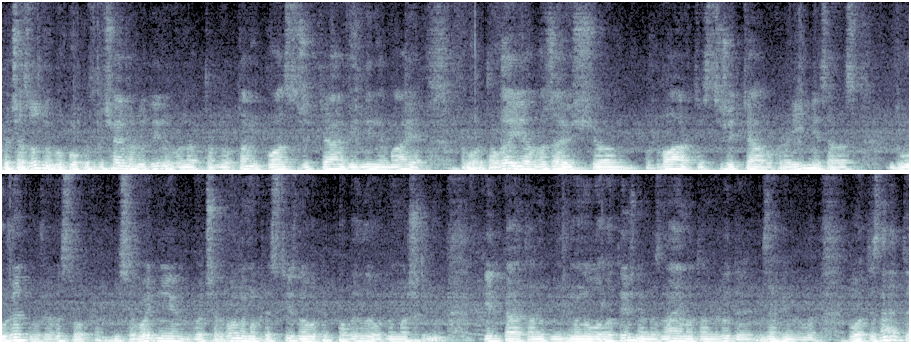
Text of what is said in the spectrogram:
хоча з одного боку, звичайно, людина, вона там, ну, там клас життя, війни немає. От, але я вважаю, що вартість життя в Україні зараз дуже-дуже висока. І сьогодні в Червоному Хресті знову підпалили одну машину. Кілька там минулого тижня ми знаємо, там люди загинули. От, і знаєте,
